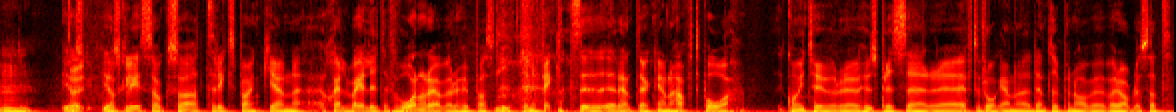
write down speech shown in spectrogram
Mm. Jag, jag, skulle gissa också att Riksbanken själva är lite förvånade över hur pass liten effekt ränteökningarna har haft på konjunktur, huspriser, efterfrågan, den typen av variabler. Så att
